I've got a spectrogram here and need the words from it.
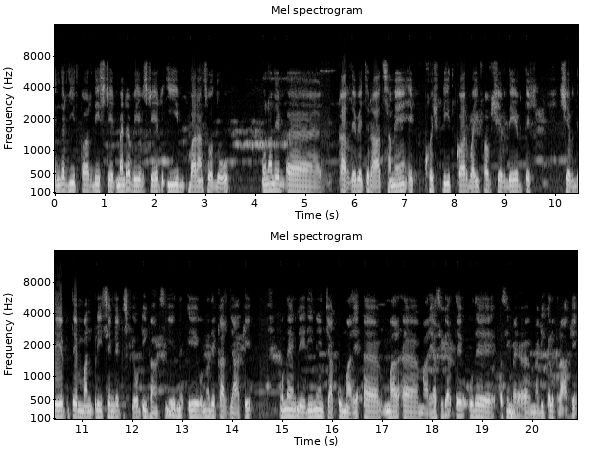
ਇੰਦਰਜੀਤ ਕੌਰ ਦੀ ਸਟੇਟਮੈਂਟ ਹੈ ਵੇਵ ਸਟੇਟ ਈ 1202 ਉਹਨਾਂ ਦੇ ਘਰ ਦੇ ਵਿੱਚ ਰਾਤ ਸਮੇਂ ਇੱਕ ਖੁਸ਼ਪ੍ਰੀਤ ਕੌਰ ਵਾਈਫ ਆਫ ਸ਼ਿਵਦੇਵ ਤੇ ਸ਼ਿਵਦੇਵ ਤੇ ਮਨਪ੍ਰੀਤ ਸਿੰਘ ਇੱਕ ਸਿਕਿਉਰਿਟੀ ਗਾਰਡ ਸੀ। ਇਹ- ਉਹਨਾਂ ਦੇ ਘਰ ਜਾ ਕੇ ਉਹਨਾਂ ਲੇਡੀ ਨੇ ਚਾਕੂ ਮਾਰਿਆ ਅਹ, ਮਾਰਿਆ ਸੀਗਾ ਤੇ ਉਹਦੇ ਅਸੀਂ ਮੈਡੀਕਲ ਕਰਾ ਕੇ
